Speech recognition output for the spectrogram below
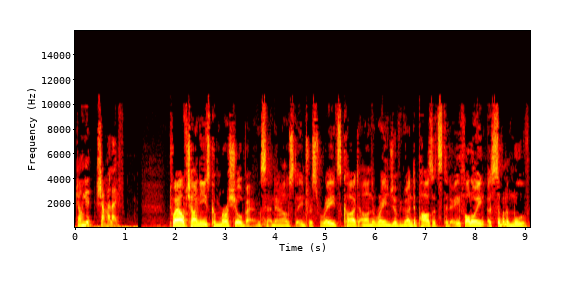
张悦，上海 Life。 Twelve Chinese commercial banks announced the interest rates cut on a range of yuan deposits today, following a similar move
